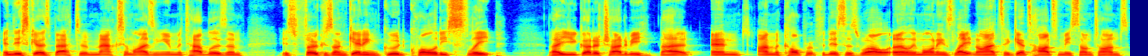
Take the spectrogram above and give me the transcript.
and this goes back to maximizing your metabolism, is focus on getting good quality sleep. Uh, you got to try to be, uh, and I'm a culprit for this as well. Early mornings, late nights, it gets hard for me sometimes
